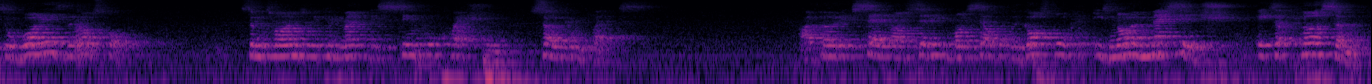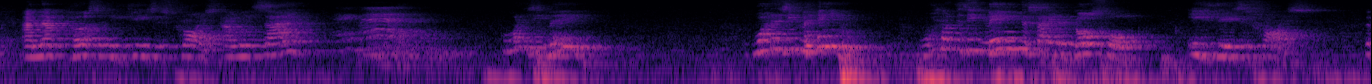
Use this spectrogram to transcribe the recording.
So what is the gospel? Sometimes we can make this simple question so complex. I've heard it said, and I've said it myself, that the gospel is not a message, it's a person. And that person is Jesus Christ. And we say, Amen. What does it mean? What does it mean? What does it mean to say the gospel is Jesus Christ? The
